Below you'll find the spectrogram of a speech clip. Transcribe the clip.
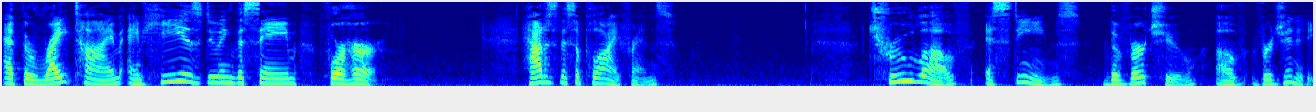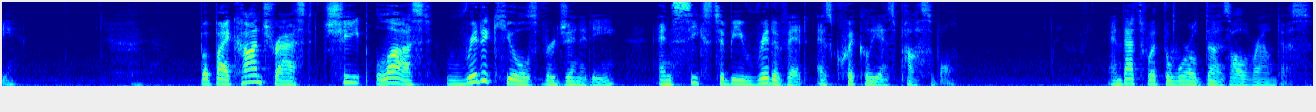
at the right time, and he is doing the same for her. How does this apply, friends? True love esteems the virtue of virginity. But by contrast, cheap lust ridicules virginity and seeks to be rid of it as quickly as possible. And that's what the world does all around us.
